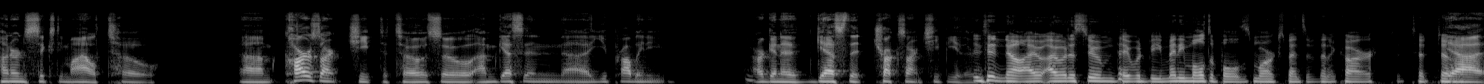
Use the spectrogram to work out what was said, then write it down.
160 mile tow. Um, cars aren't cheap to tow, so I'm guessing uh, you probably are going to guess that trucks aren't cheap either. no, I, I would assume they would be many multiples more expensive than a car to, to tow. Yeah,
